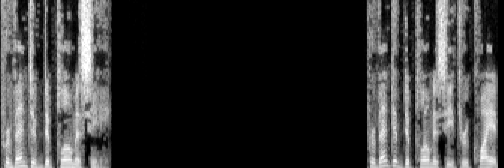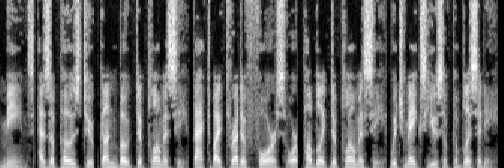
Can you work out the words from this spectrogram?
Preventive diplomacy Preventive diplomacy through quiet means as opposed to gunboat diplomacy backed by threat of force or public diplomacy which makes use of publicity.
